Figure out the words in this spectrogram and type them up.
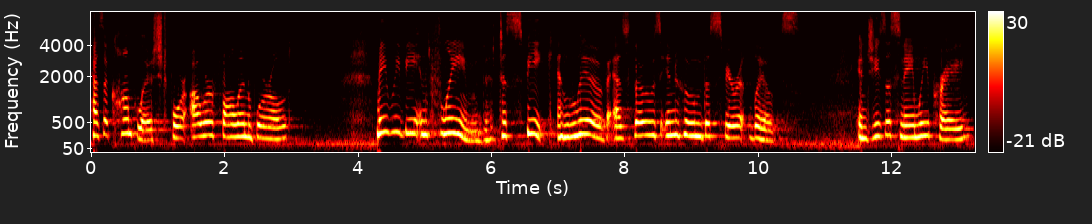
has accomplished for our fallen world. May we be inflamed to speak and live as those in whom the Spirit lives. In Jesus' name we pray,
